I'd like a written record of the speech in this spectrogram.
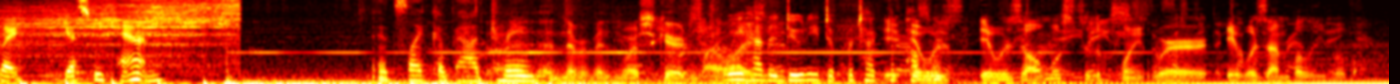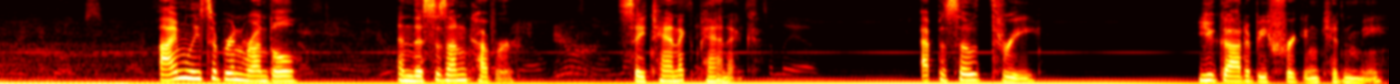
like, yes, we can. It's like a bad uh, dream. I've never been more scared in my life. We had a duty to protect the public. It was, it was almost to the point where it was unbelievable. I'm Lisa Bryn Rundle, and this is Uncover Satanic Panic. Episode 3 You Gotta Be Friggin' Kidding Me.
